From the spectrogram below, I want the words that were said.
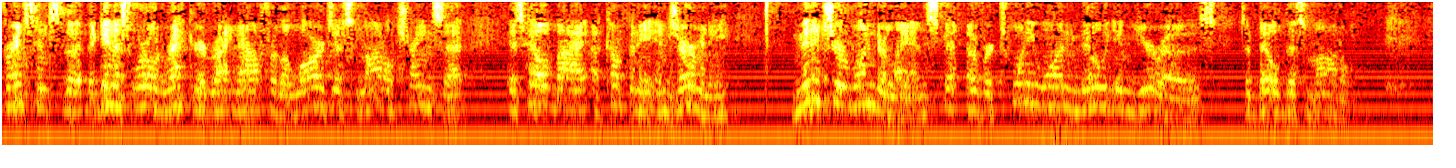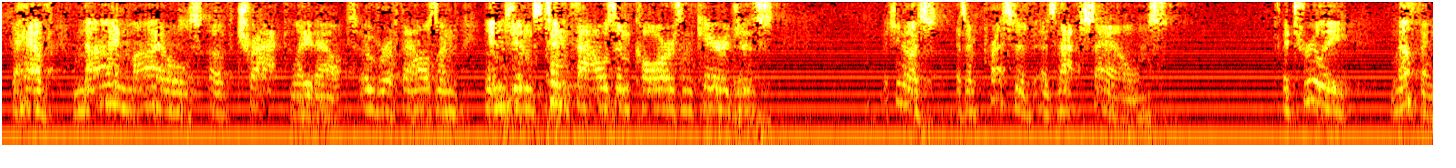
For instance, the, the Guinness World Record right now for the largest model train set is held by a company in Germany Miniature Wonderland spent over 21 million euros to build this model. They have nine miles of track laid out, over a thousand engines, 10,000 cars and carriages. But you know, as, as impressive as that sounds, it's really nothing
